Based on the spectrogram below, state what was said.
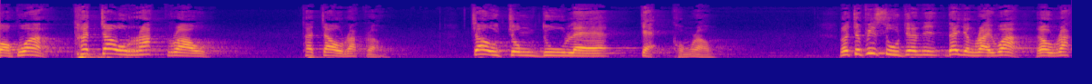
บอกว่าถ้าเจ้ารักเรา ถ้าเจ้ารักเรา เจ้าจงดูแลแกะของเรา เราจะพิสูจน์ได้อย่างไรว่า เรารัก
